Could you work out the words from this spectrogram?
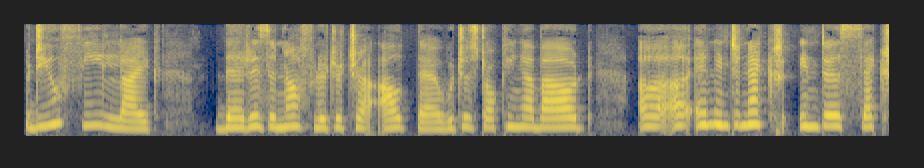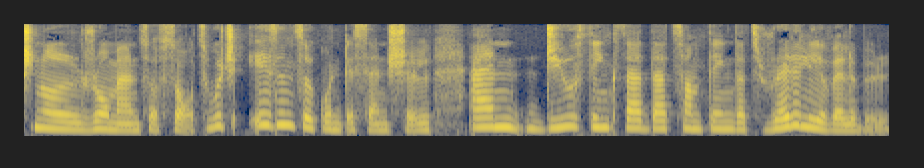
But do you feel like there is enough literature out there which is talking about uh, an interne- intersectional romance of sorts, which isn't so quintessential. And do you think that that's something that's readily available?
